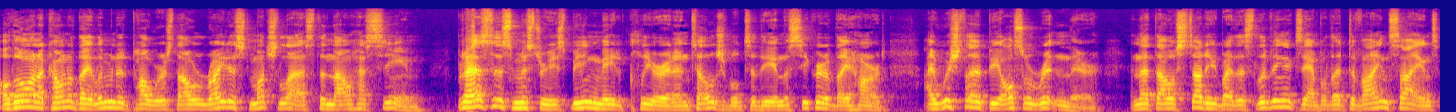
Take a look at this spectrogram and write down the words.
Although on account of thy limited powers thou writest much less than thou hast seen. But as this mystery is being made clear and intelligible to thee in the secret of thy heart, I wish that it be also written there, and that thou study by this living example that divine science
